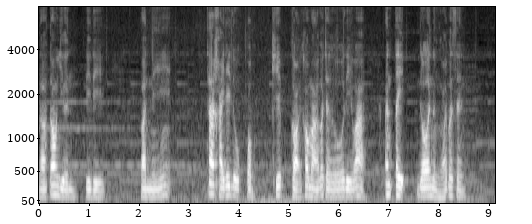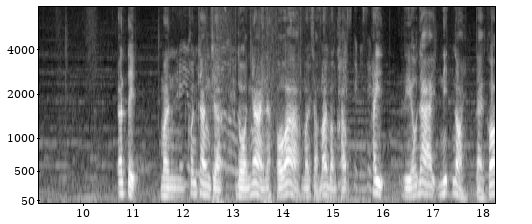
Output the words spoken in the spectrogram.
เราต้องยืนดีๆ วันนี้ถ้าใครได้ดูปบคลิปก่อนเข้ามาก็จะรู้ดีว่า อันติโดน100% อันติมันค่อนข้างจะโดนง่ายนะ เพราะว่ามันสามารถบังคับให้เลี้ยวได้นิดหน่อย แต่ก็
